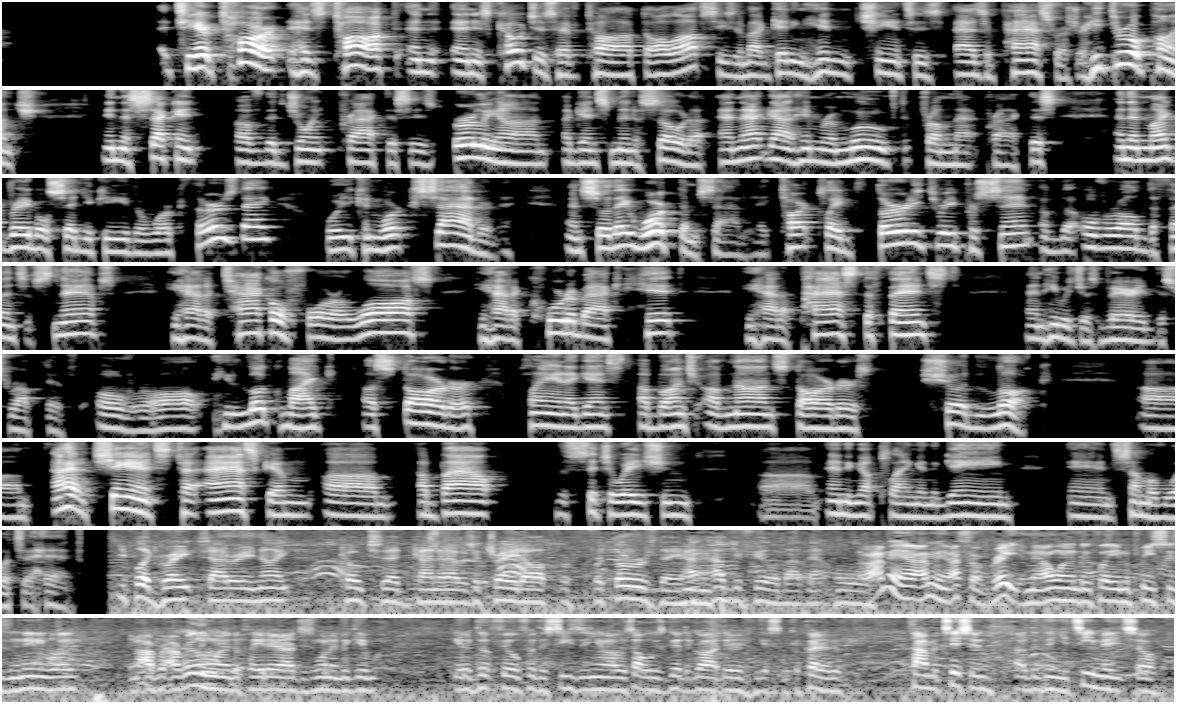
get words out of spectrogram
Teair Tart has talked, and and his coaches have talked all offseason about getting him chances as a pass rusher. He threw a punch in the second of the joint practices early on against Minnesota, and that got him removed from that practice. And then Mike Vrabel said you can either work Thursday or you can work Saturday. And so they worked him Saturday. Tart played 33% of the overall defensive snaps. He had a tackle for a loss. He had a quarterback hit. He had a pass defense. And he was just very disruptive overall. He looked like a starter playing against a bunch of non starters should look. Um, I had a chance to ask him um, about the situation uh, ending up playing in the game and some of what's ahead. You played great Saturday night. Coach said kind of that was a trade off for, for Thursday. How, mm-hmm. did you feel about that whole? I mean, I mean, I felt great. I mean, I wanted to play in the preseason anyway. You know, I, I really wanted to play there. I just wanted to get get a good feel for the season. You know, it's always good to go out there and get some competitive competition other than your teammates. So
